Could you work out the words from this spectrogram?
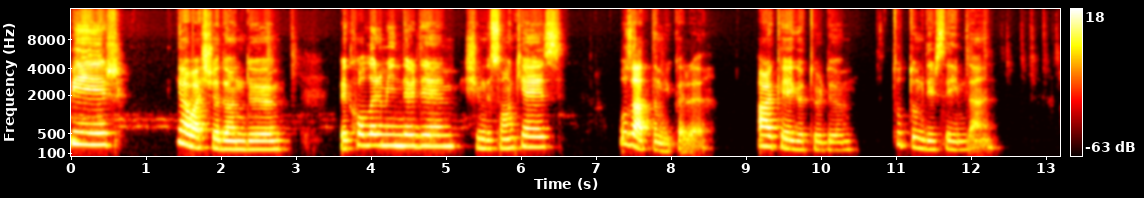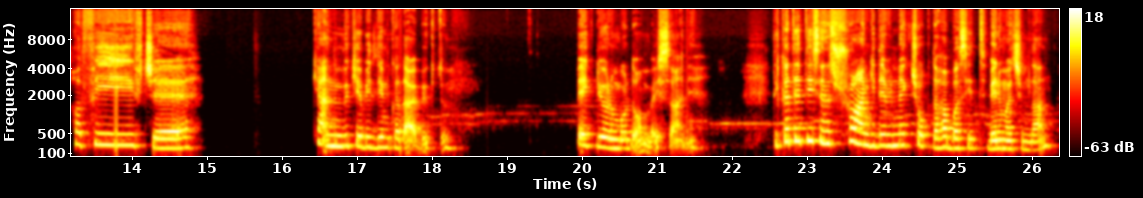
bir. Yavaşça döndüm ve kollarımı indirdim. Şimdi son kez uzattım yukarı. Arkaya götürdüm. Tuttum dirseğimden. Hafifçe kendim bükebildiğim kadar büktüm. Bekliyorum burada 15 saniye. Dikkat ettiyseniz şu an gidebilmek çok daha basit benim açımdan.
